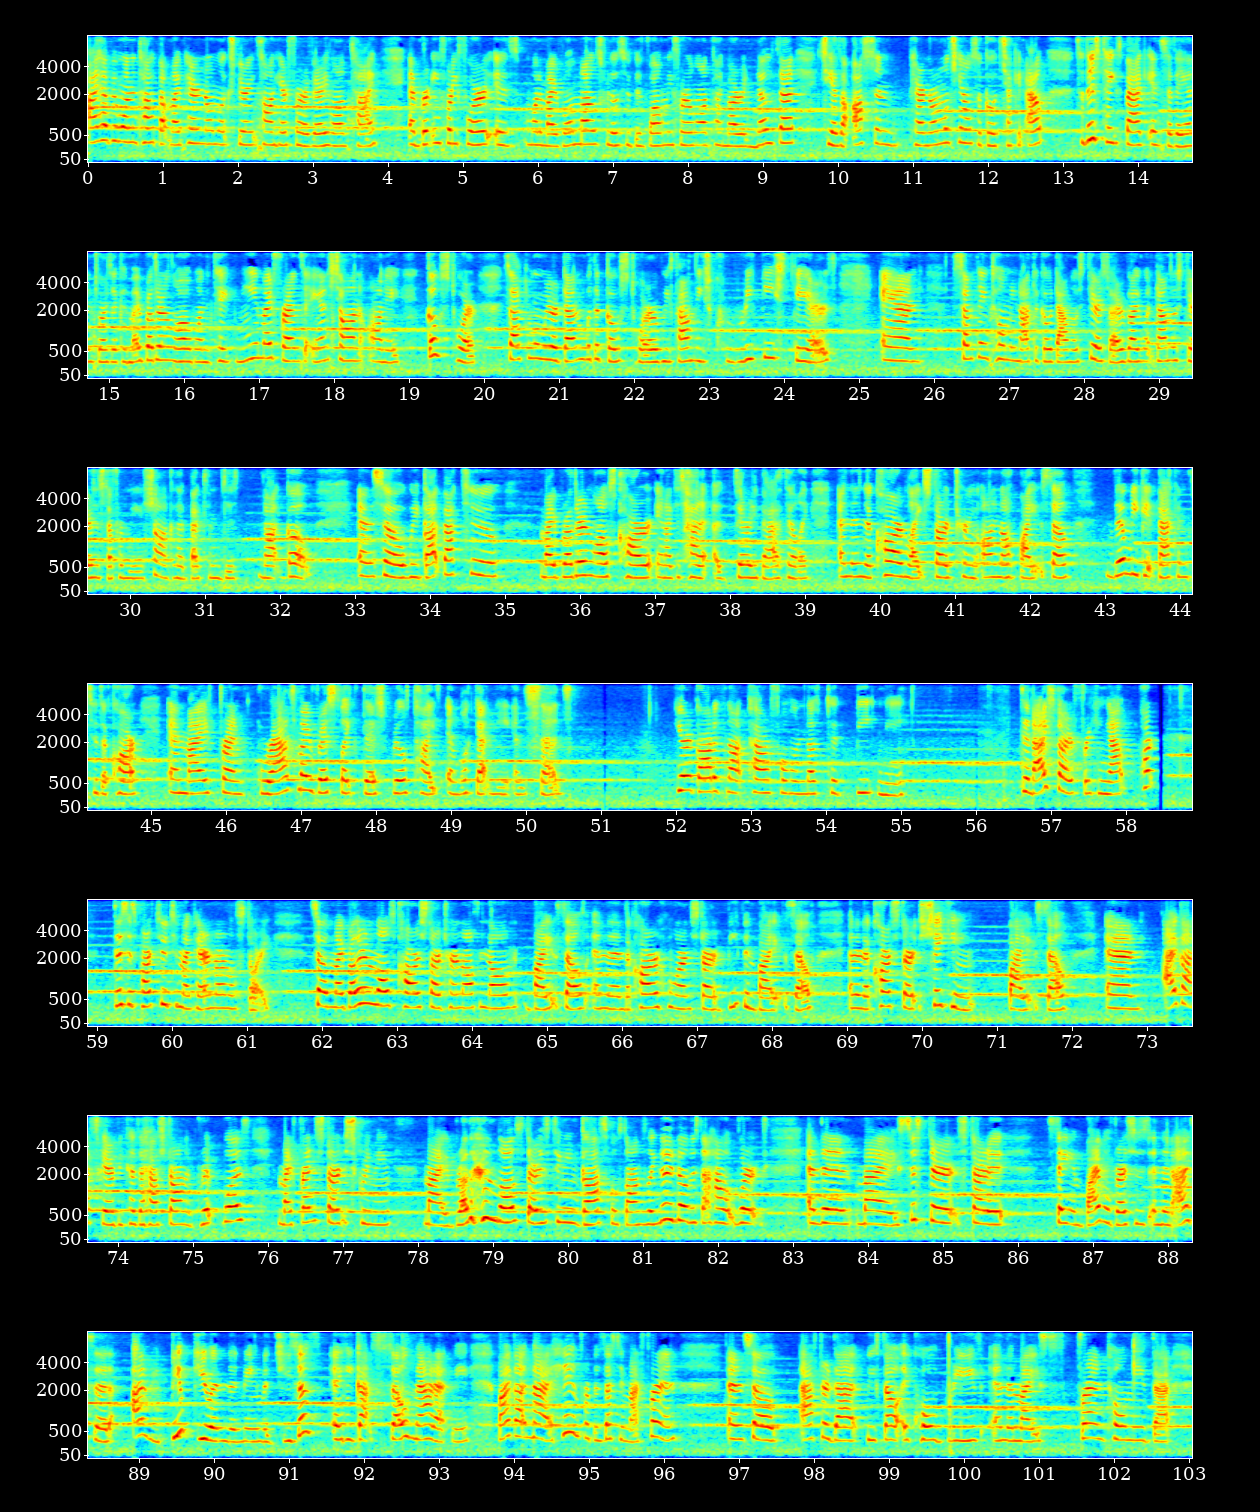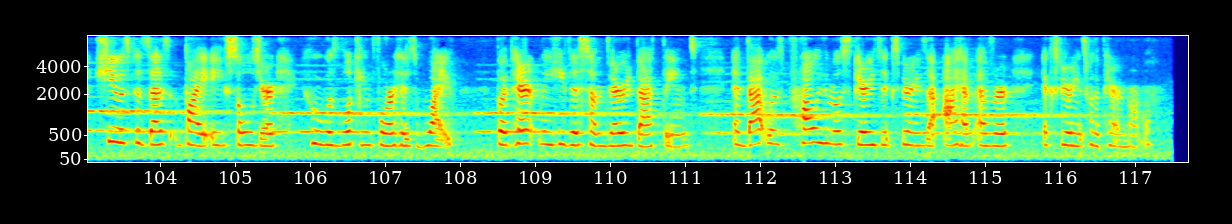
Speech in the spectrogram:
I have been wanting to talk about my paranormal experience on here for a very long time, and Brittany44 is one of my role models. For those who've been following me for a long time, already knows that. She has an awesome paranormal channel, so go check it out. So this takes back in Savannah, Georgia, because my brother-in-law wanted to take me and my friends and Sean on a ghost tour. So after when we were done with the ghost tour, we found these creepy stairs, and something told me not to go down those stairs. So everybody went down those stairs except for me and Sean because I begged him to not go. And so we got back to my brother-in-law's car and I just had a very bad feeling. And then the car light started turning on and off by itself. Then we get back into the car and my friend grabs my wrist like this real tight and looked at me and says, Your God is not powerful enough to beat me. Then I started freaking out. Part This is part two to my paranormal story. So my brother-in-law's car started turning off and by itself and then the car horn started beeping by itself and then the car started shaking by itself and I got scared because of how strong the grip was. My friends started screaming. My brother-in-law started singing gospel songs like, no, no, that's not how it works. And then my sister started saying Bible verses, and then I said, I rebuke you in the name of Jesus. And he got so mad at me. But I got mad at him for possessing my friend. And so after that, we felt a cold breeze, and then my friend told me that she was possessed by a soldier who was looking for his wife. But apparently, he did some very bad things. And that was probably the most scariest experience that I have ever experience with the paranormal.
